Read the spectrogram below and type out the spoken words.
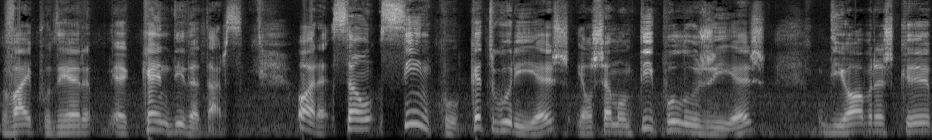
vai poder eh, candidatar-se. Ora, são cinco categorias, eles chamam tipologias, de obras que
